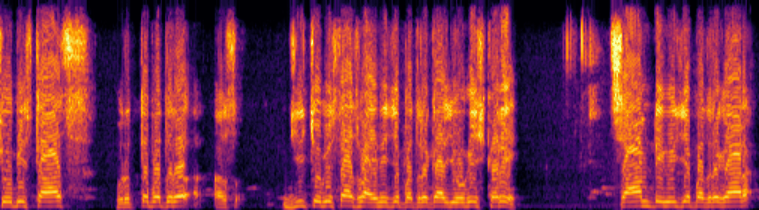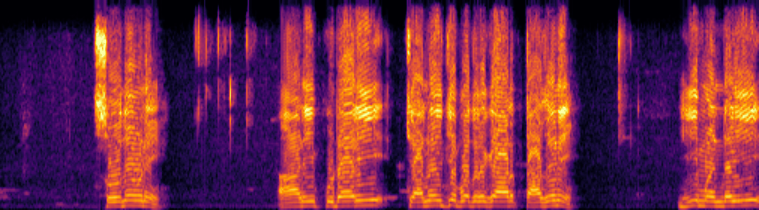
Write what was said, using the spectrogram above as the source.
चोवीस तास वृत्तपत्र अस- जी चोवीस तास वाहिनीचे पत्रकार योगेश खरे साम टीव्हीचे पत्रकार सोनवणे आणि पुढारी चॅनलचे पत्रकार ताजणे ही मंडळी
